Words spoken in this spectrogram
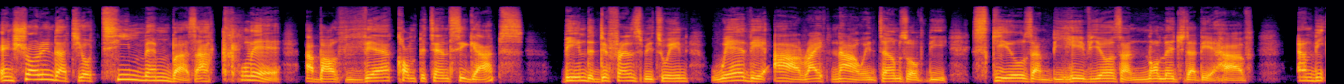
ensuring that your team members are clear about their competency gaps, being the difference between where they are right now in terms of the skills and behaviors and knowledge that they have, and the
